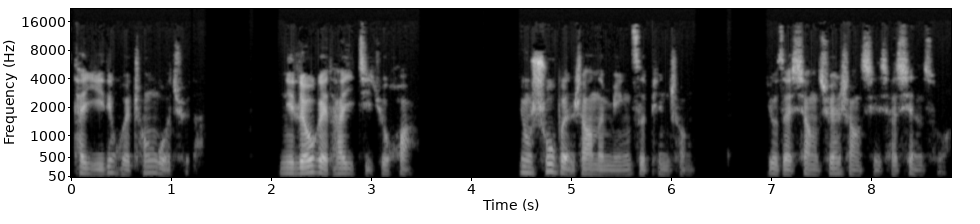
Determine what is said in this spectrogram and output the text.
他一定会撑过去的。你留给他几句话，用书本上的名字拼成，又在项圈上写下线索，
